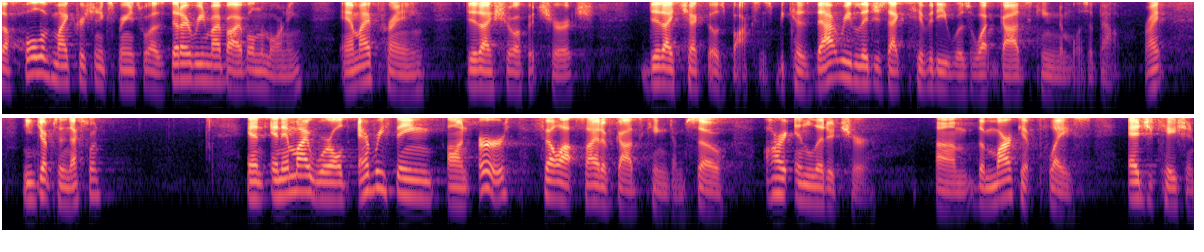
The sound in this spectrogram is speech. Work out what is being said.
the whole of my Christian experience was did I read my Bible in the morning? Am I praying? Did I show up at church? Did I check those boxes? Because that religious activity was what God's kingdom was about, right? You jump to the next one. And, and in my world, everything on earth fell outside of God's kingdom. So, art and literature, um, the marketplace, education,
